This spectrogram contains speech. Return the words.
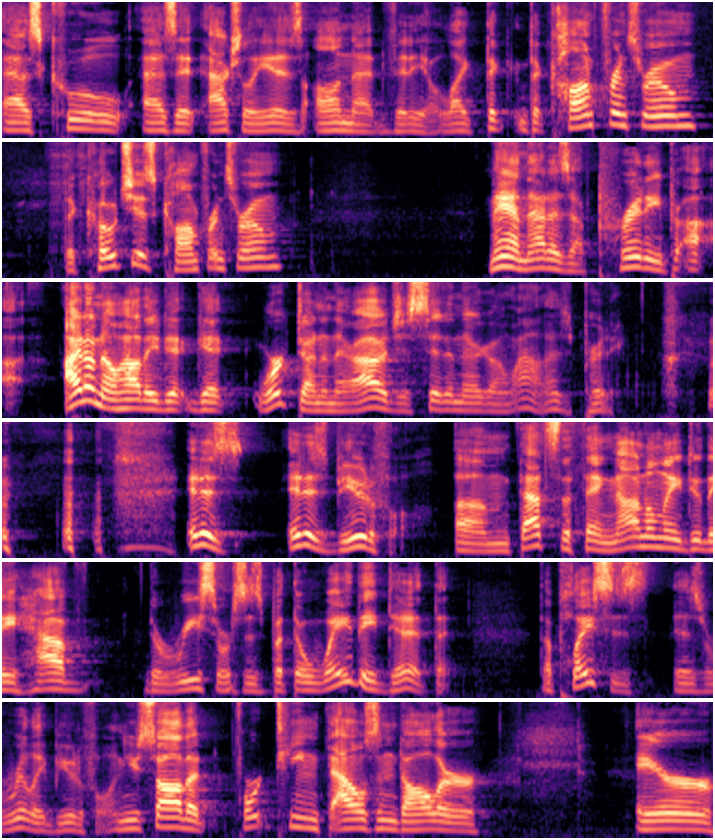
as cool as it actually is on that video. Like the the conference room, the coaches' conference room. Man, that is a pretty. I, I- don't know how they did get work done in there. I would just sit in there going, "Wow, that's pretty." it is. It is beautiful. Um, that's the thing. Not only do they have the resources, but the way they did it, that the place is is really beautiful. And you saw that fourteen thousand dollar air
